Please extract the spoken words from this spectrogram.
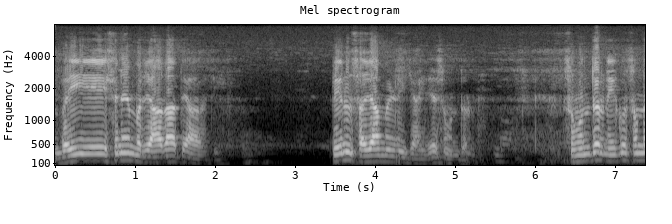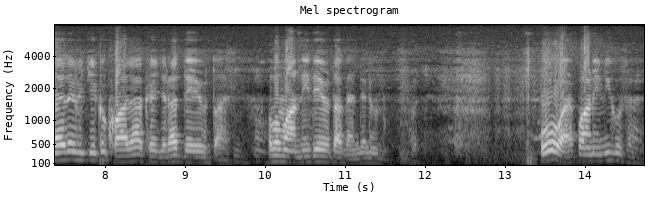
ਬਈ ਇਸ ਨੇ ਮਰਜ਼ਾਦਾ ਤਿਆਗ ਦਿੱਤੀ। ਇਹਨੂੰ ਸਜ਼ਾ ਮਿਲਣੀ ਚਾਹੀਦੀ ਹੈ ਸਮੁੰਦਰ ਨੂੰ। ਸਮੁੰਦਰ ਨਹੀਂ ਕੁਛ ਹੁੰਦਾ ਇਹਦੇ ਵਿੱਚ ਇੱਕ ਖਵਾਜਾ ਖਿਜਰਾ ਦੇਵਤਾ ਹੈ। ਅਭਿਮਾਨੀ ਦੇਵਤਾ ਕਹਿੰਦੇ ਨੇ ਉਹਨੂੰ। ਉਹ ਹੈ, ਪਾਣੀ ਨਹੀਂ ਕੁਛ ਹੈ।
